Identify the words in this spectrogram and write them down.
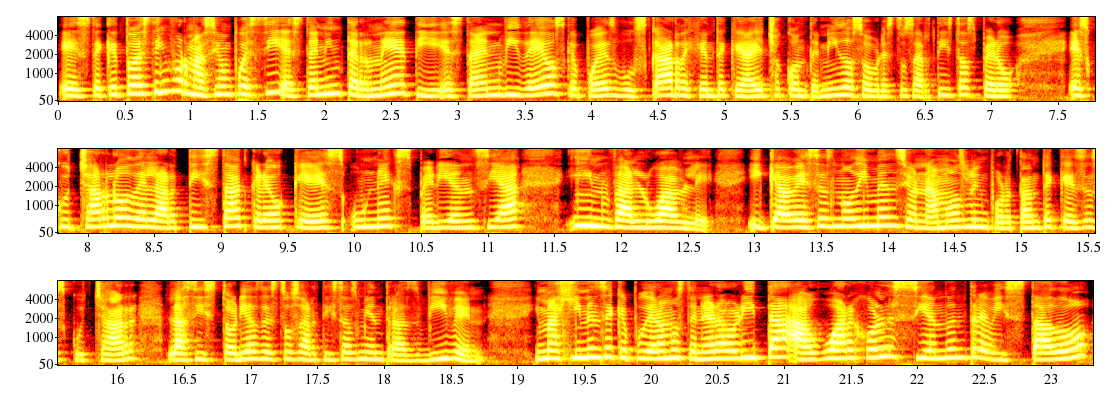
este, que toda esta información pues sí, está en internet y está en videos que puedes buscar de gente que ha hecho contenido sobre estos artistas, pero escucharlo del artista creo que es una experiencia invaluable y que a veces no dimensionamos lo importante que es escuchar las historias de estos artistas mientras viven. Imagínense que pudiéramos tener ahorita a Warhol siendo entrevistado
